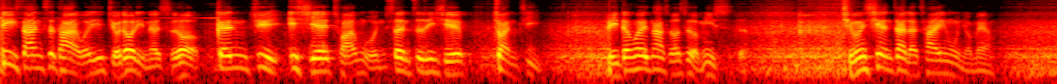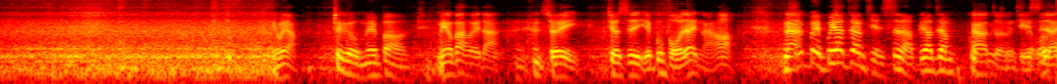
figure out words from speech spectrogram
第三次台海危机九六零的时候，根据一些传闻，甚至一些传记，李登辉那时候是有密使的。请问现在的蔡英文有没有？有没有？这个我没有办法，没有办法回答，所以。就是也不否认了哈，那不不要这样解释了，不要这样。不要怎么解释啊？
